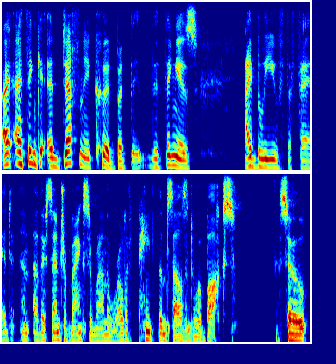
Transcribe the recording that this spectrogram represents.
I, I, think it definitely could, but the, the thing is, I believe the Fed and other central banks around the world have painted themselves into a box. So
